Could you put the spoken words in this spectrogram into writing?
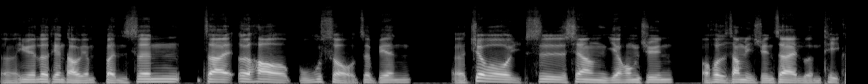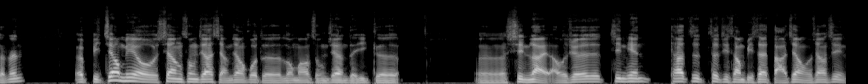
呃，因为乐天桃园本身在二号捕手这边，呃，就是像严红军哦或者张敏勋在轮替，可能呃比较没有像宋家祥这样或者龙毛总这样的一个呃信赖了。我觉得今天他这这几场比赛打将，我相信。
